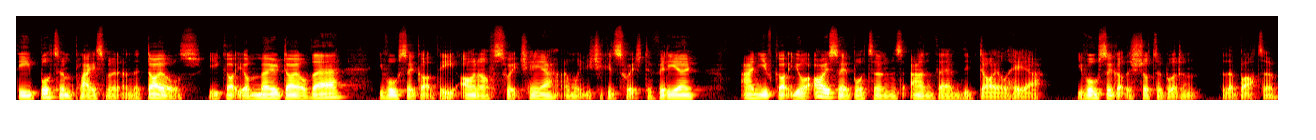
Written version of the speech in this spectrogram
the button placement and the dials. You've got your mode dial there. You've also got the on off switch here and which you can switch to video. And you've got your ISO buttons and then the dial here. You've also got the shutter button at the bottom.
